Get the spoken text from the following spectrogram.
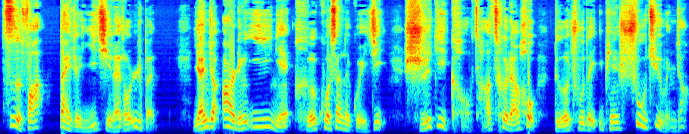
自发带着仪器来到日本，沿着2011年核扩散的轨迹实地考察测量后得出的一篇数据文章。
